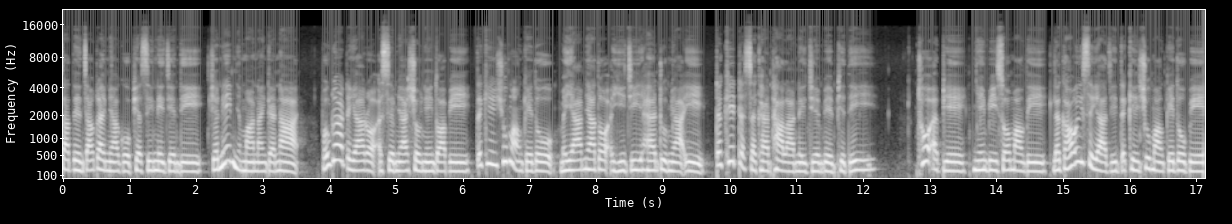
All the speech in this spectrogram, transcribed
စာတင်ကြောက်တိုက်များကိုဖျက်ဆီးနေခြင်းသည်ယနေ့မြန်မာနိုင်ငံ၌ဗုဒ္ဓတရားတော်အစစ်များရှုံငိမ့်သွားပြီးတခင်ရှုမောင်ကဲ့သို့မယားများသောအည်ကြီးဟန်တုများ၏တခိတတစခန်းထလာနေခြင်းပင်ဖြစ်သည် ထို့အပြင်ငိမ့်ပြီးစောမောင်သည်၎င်း၏ဆရာကြီးတခင်ရှုမောင်ကဲ့သို့ပင်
